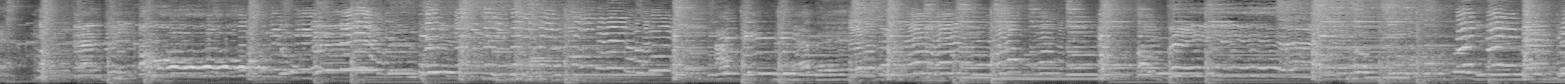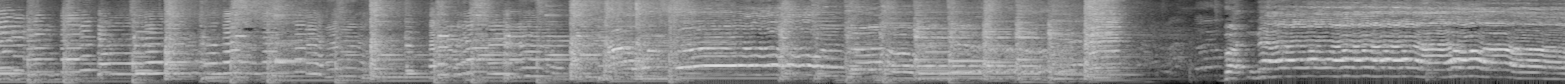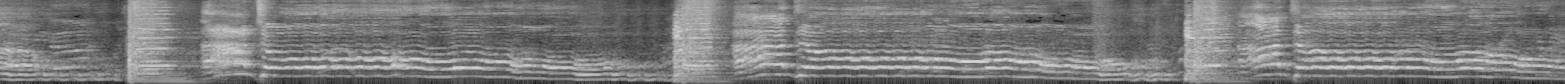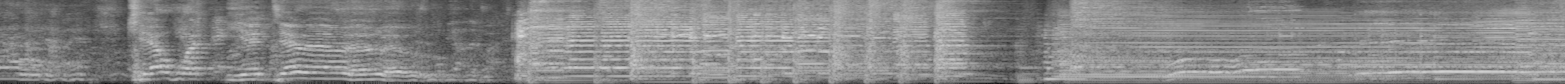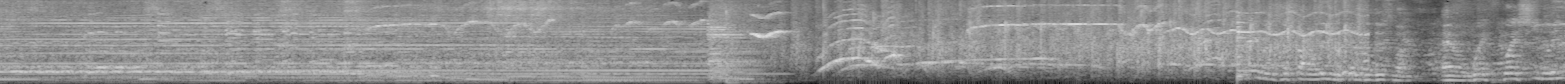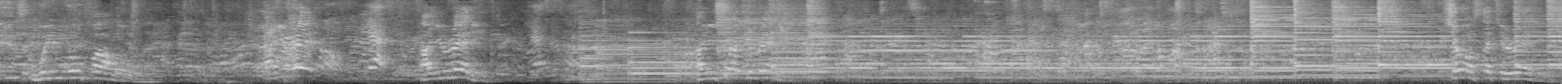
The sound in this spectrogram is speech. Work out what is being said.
And be follow. Are you ready? Yes. Are you ready? Yes, sir. Are you sure you're ready? Show us that you're ready.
